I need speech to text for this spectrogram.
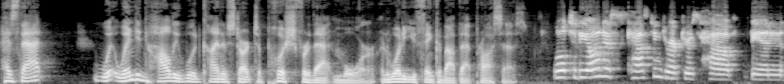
Has that when did Hollywood kind of start to push for that more? And what do you think about that process? Well, to be honest, casting directors have been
